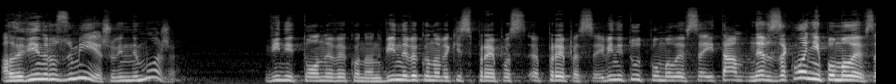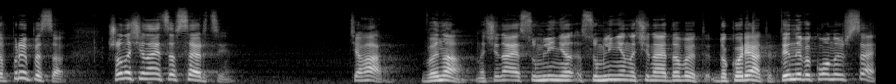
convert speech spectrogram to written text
Але він розуміє, що він не може. Він і то не виконав, він не виконав якісь приписи, він і тут помилився, і там не в законі помилився, в приписах. Що починається в серці? Тягар вина, починає сумління сумління починає давити, докоряти. Ти не виконуєш все.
